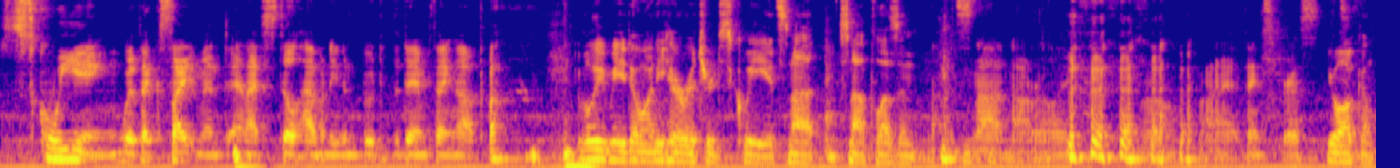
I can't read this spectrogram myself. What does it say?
squeeing with excitement, and I still haven't even booted the damn thing up. believe me, you don't want to hear Richard squee. It's not. It's not pleasant. it's not, not really. Oh, all right, thanks, Chris. You're welcome.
